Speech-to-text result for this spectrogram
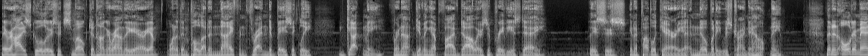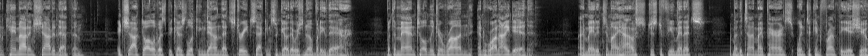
They were high schoolers who'd smoked and hung around the area. One of them pulled out a knife and threatened to basically gut me for not giving up $5 the previous day. This is in a public area, and nobody was trying to help me. Then an older man came out and shouted at them. It shocked all of us because looking down that street seconds ago, there was nobody there. But the man told me to run, and run I did. I made it to my house just a few minutes. And by the time my parents went to confront the issue,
